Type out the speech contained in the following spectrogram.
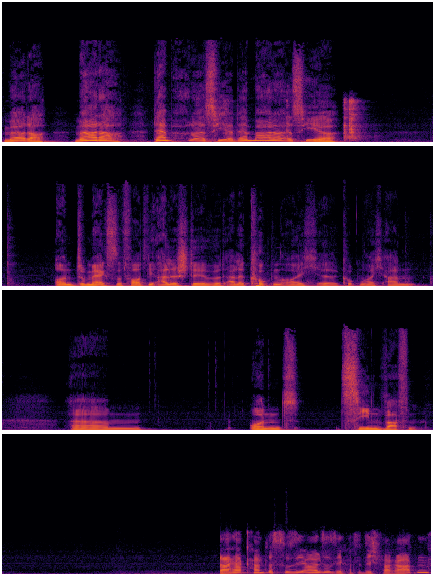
Mörder, Mörder, der Mörder ist hier, der Mörder ist hier. Und du merkst sofort, wie alles still wird. Alle gucken euch, äh, gucken euch an ähm, und ziehen Waffen. Daher kanntest du sie also? Sie hatte dich verraten?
